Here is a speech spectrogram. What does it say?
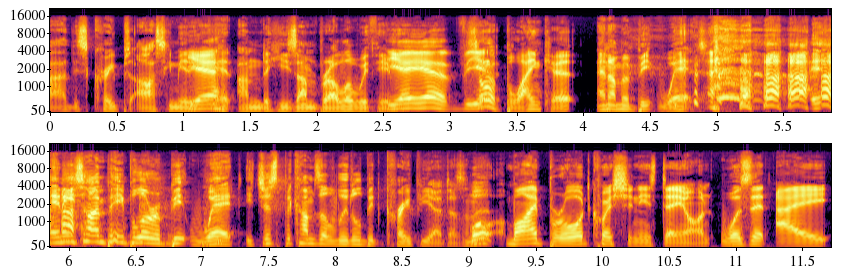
Uh, this creep's asking me to Yeah. get under his umbrella with him. Yeah, yeah, It's yeah. not a blanket. And I'm a bit wet. A- Anytime people are a bit wet, it just becomes a little bit creepier, doesn't it? Well, my broad question is, Dion, was it a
